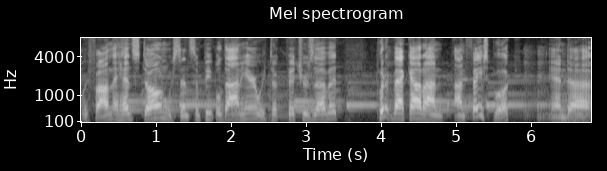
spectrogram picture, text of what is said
we found the headstone, we sent some people down here, we took pictures of it, put it back out on, on Facebook, and uh,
